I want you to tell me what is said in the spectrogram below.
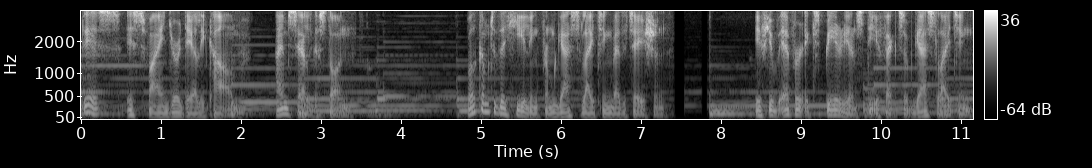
This is Find Your Daily Calm. I'm Sel Gaston. Welcome to the Healing from Gaslighting meditation. If you've ever experienced the effects of gaslighting,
